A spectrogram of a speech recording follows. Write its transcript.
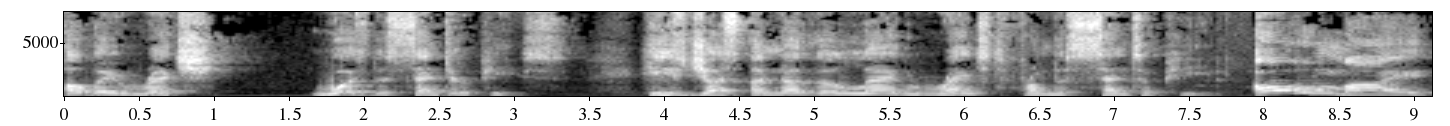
of a wretch was the centerpiece. He's just another leg wrenched from the centipede. Oh my.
